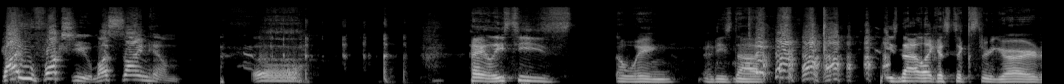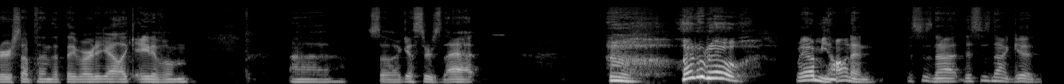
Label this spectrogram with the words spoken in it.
guy who fucks you must sign him. Hey, at least he's a wing, and he's not. he's not like a six three guard or something that they've already got like eight of them. Uh, so I guess there's that. I don't know. Man, I'm yawning. This is not. This is not good.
